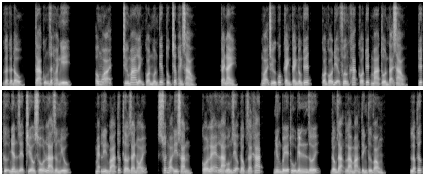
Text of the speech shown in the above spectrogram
gật gật đầu ta cũng rất hoài nghi. Ông ngoại chứ ma lệnh còn muốn tiếp tục chấp hành sao? Cái này ngoại trừ quốc cảnh cánh đồng tuyết còn có địa phương khác có tuyết ma tồn tại sao? Tuyết cự nhân dệt chiêu số là dương mưu Medlin ba tức thở dài nói, xuất ngoại đi săn, có lẽ là uống rượu độc giải khát, nhưng bế thủ biên giới, đồng dạng là mãn tính tử vong. Lập tức,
